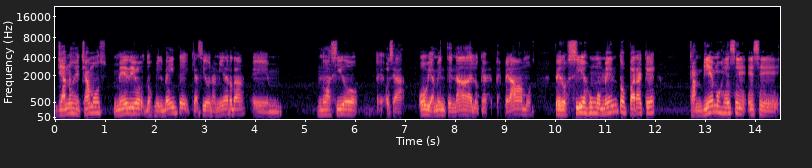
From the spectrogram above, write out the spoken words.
ya nos echamos medio 2020, que ha sido una mierda, em, no ha sido, eh, o sea, obviamente nada de lo que esperábamos, pero sí es un momento para que cambiemos ese, ese,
